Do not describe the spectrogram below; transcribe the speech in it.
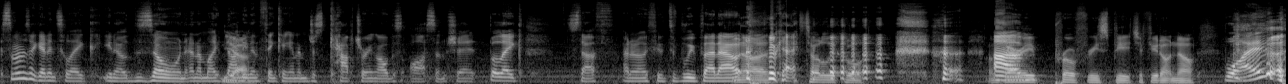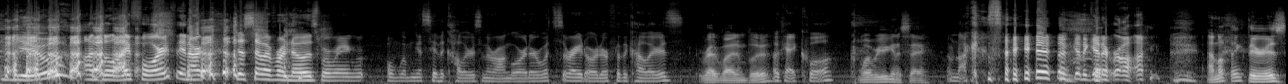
Sometimes I get into like, you know, the zone and I'm like not Yeah. even thinking and I'm just capturing all this awesome shit. But like stuff, I don't know if you have to bleep that out. no, okay. it's totally cool. I'm Um, very pro free speech. If you don't know, What? You on July 4th in our just so everyone knows we're wearing oh, I'm to say the colors in the wrong order. What's the right order for the colors? red, white, and blue. Okay, cool. What were you gonna say? I'm not going to say it. I'm going to get it wrong. I don't think there is.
